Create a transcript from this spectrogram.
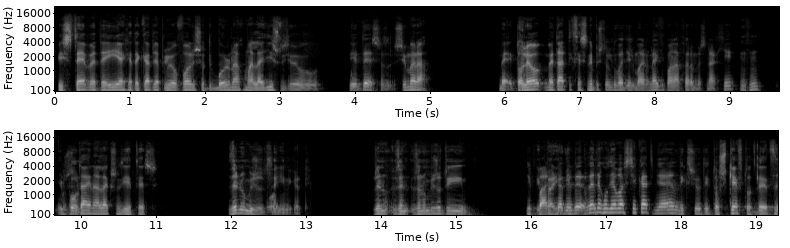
Πιστεύετε ή έχετε κάποια πληροφόρηση ότι μπορεί να έχουμε αλλαγή στους διαιτέ σήμερα; Με, το λέω μετά τη χθεσινή επιστολή του Βαγγέλη Μαρινάκη που αναφέραμε στην αρχή. Mm-hmm. Λοιπόν, ζητάει να αλλάξουν διαιτέ. Δεν νομίζω ότι θα γίνει κάτι. Δεν, δεν, δεν νομίζω ότι. Υπάρχει, υπάρχει... Κάποια... Δεν έχω διαβάσει και κάτι, μια ένδειξη ότι το σκέφτονται. Δε,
